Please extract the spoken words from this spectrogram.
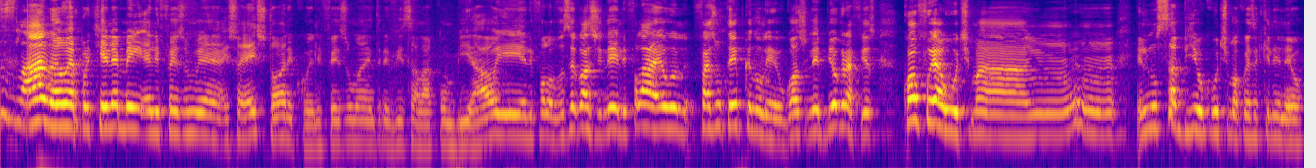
os Ah, lados. não, é porque ele é meio. Ele fez um. é, Isso aí é histórico. Ele fez uma entrevista lá com o Bial e ele falou: Você gosta de ler? Ele falou: Ah, eu faz um tempo que eu não leio. Eu gosto de ler biografias. Qual foi a última? Ele não sabia a última coisa que ele leu.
